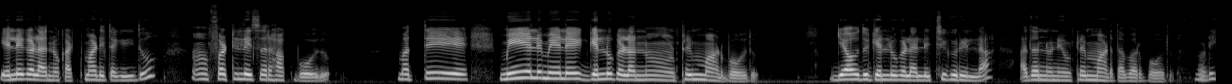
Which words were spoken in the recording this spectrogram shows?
ಎಲೆಗಳನ್ನು ಕಟ್ ಮಾಡಿ ತೆಗೆದು ಫರ್ಟಿಲೈಸರ್ ಹಾಕ್ಬೋದು. ಮತ್ತು ಮೇಲೆ ಮೇಲೆ ಗೆಲ್ಲುಗಳನ್ನು ಟ್ರಿಮ್ ಮಾಡ್ಬೋದು. ಯಾವುದು ಗೆಲ್ಲುಗಳಲ್ಲಿ ಚಿಗುರಿಲ್ಲ, ಅದನ್ನು ನೀವು ಟ್ರಿಮ್ ಮಾಡ್ತಾ ಬರ್ಬೋದು. ನೋಡಿ.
